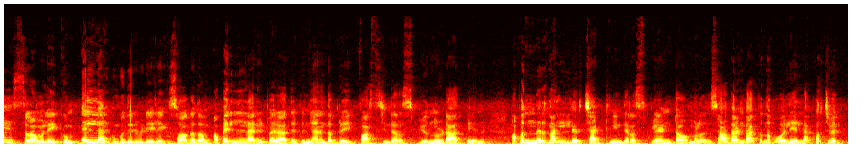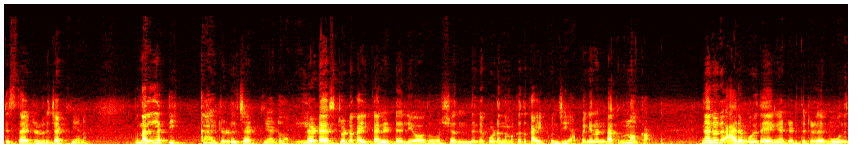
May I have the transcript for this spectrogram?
ഹായ് അസ്സാം വലൈക്കും എല്ലാവർക്കും പുതിയൊരു വീഡിയോയിലേക്ക് സ്വാഗതം. അപ്പോൾ എല്ലാവരും പരാതിയിട്ട് ഞാൻ എന്താ ബ്രേക്ക്ഫാസ്റ്റിന്റെ റെസിപ്പി ഒന്നും ഇടാത്തതെന്ന് അപ്പോൾ ഇന്നൊരു നല്ലൊരു ചട്നീന്റെ റെസിപ്പിയാണ് കേട്ടോ നമ്മൾ സാധാരണ ഉണ്ടാക്കുന്ന പോലെയല്ല കുറച്ച് വ്യത്യസ്തമായിട്ടുള്ളൊരു ചട്നിയാണ്. അപ്പോൾ നല്ല തിക്കായിട്ടുള്ളൊരു ചട്നി ആയിട്ട് നല്ല ടേസ്റ്റ് കേട്ടോ കഴിക്കാൻ ഇഡലിയോ ദോശ എന്തിന്റെ കൂടെ നമുക്കത് കഴിക്കും ചെയ്യാം. അപ്പോൾ എങ്ങനെ ഉണ്ടാക്കുന്നത് നോക്കാം. ഞാനൊരു അരമുറി തേങ്ങയായിട്ട് എടുത്തിട്ടുള്ളത്. മൂന്ന്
